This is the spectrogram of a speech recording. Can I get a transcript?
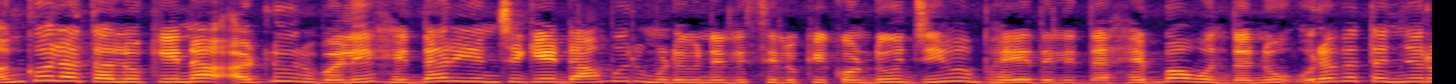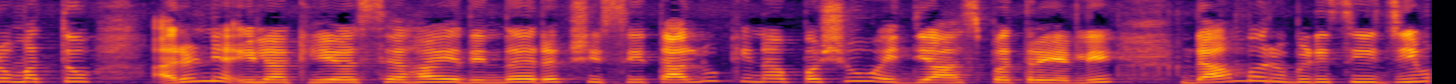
ಅಂಕೋಲಾ ತಾಲೂಕಿನ ಅಡ್ಲೂರು ಬಳಿ ಹೆದ್ದಾರಿಯಂಚಿಗೆ ಡಾಂಬರು ಮುಡುವಿನಲ್ಲಿ ಸಿಲುಕಿಕೊಂಡು ಜೀವ ಭಯದಲ್ಲಿದ್ದ ಹೆಬ್ಬಾವೊಂದನ್ನು ಉರಗ ತಜ್ಞರು ಮತ್ತು ಅರಣ್ಯ ಇಲಾಖೆಯ ಸಹಾಯದಿಂದ ರಕ್ಷಿಸಿ ತಾಲೂಕಿನ ಪಶುವೈದ್ಯ ಆಸ್ಪತ್ರೆಯಲ್ಲಿ ಡಾಂಬರು ಬಿಡಿಸಿ ಜೀವ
